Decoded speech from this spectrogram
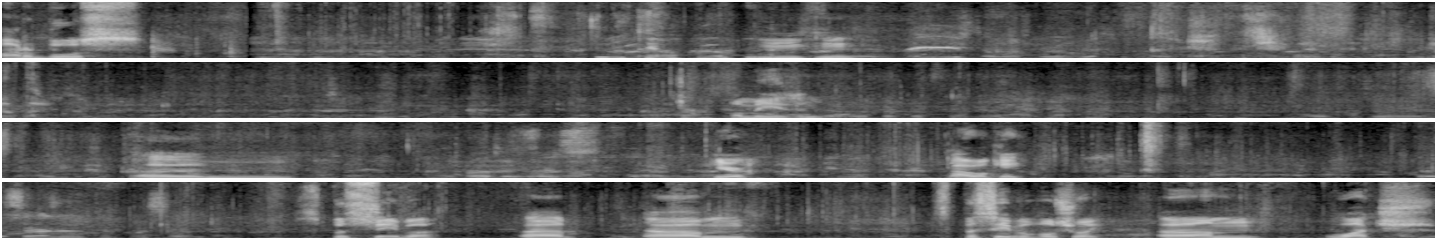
arbuz. Mm-hmm. Amazing. Um, here? Oh, okay. Спасибо. Uh, um, спасибо большое. Um, watch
